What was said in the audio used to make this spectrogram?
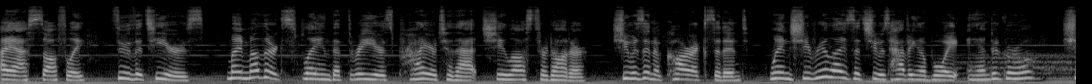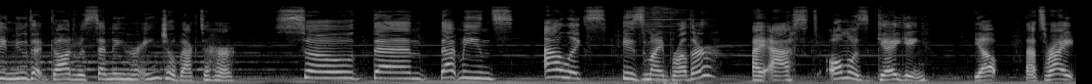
I asked softly. Through the tears, my mother explained that three years prior to that, she lost her daughter. She was in a car accident. When she realized that she was having a boy and a girl, she knew that God was sending her angel back to her. So then that means Alex is my brother? I asked, almost gagging. Yep, that's right.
